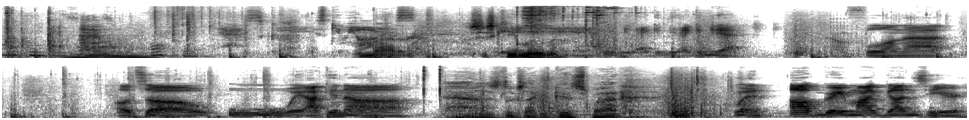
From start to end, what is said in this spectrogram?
I don't think this sounds. Yes, goodies. Give me No all matter. Let's just keep moving. Yeah, give me that, give me that, give me that. I'm full on that. Also, ooh, wait, I can, uh, This looks like a good spot. ahead upgrade my guns here.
